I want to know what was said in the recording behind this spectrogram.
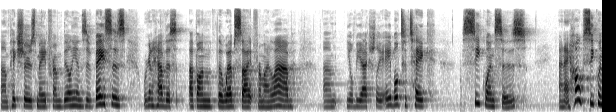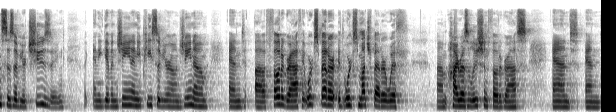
um, pictures made from billions of bases. We're going to have this up on the website for my lab. Um, you'll be actually able to take sequences, and I hope sequences of your choosing, like any given gene, any piece of your own genome, and a photograph. It works better, it works much better with um, high resolution photographs and, and,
